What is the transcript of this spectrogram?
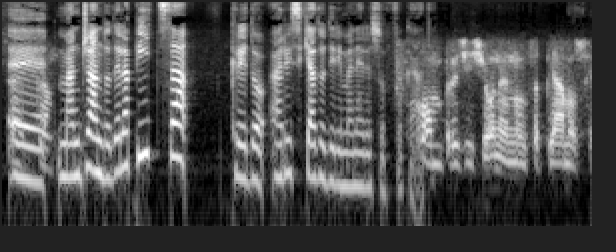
eh, Certo. mangiando della pizza credo ha rischiato di rimanere soffocata. Con precisione non sappiamo se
